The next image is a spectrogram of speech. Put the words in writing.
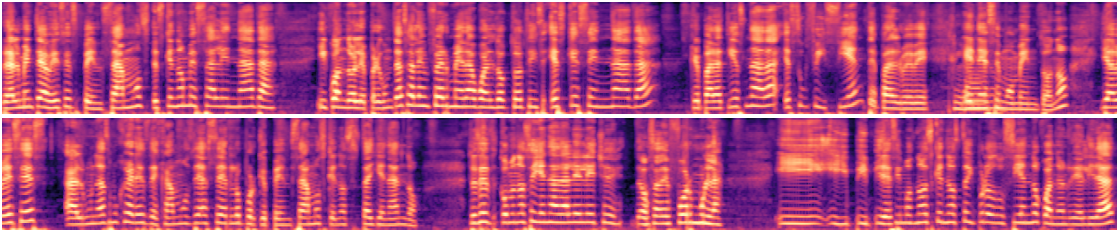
Realmente a veces pensamos, es que no me sale nada. Y cuando le preguntas a la enfermera o al doctor, te dice, es que ese nada que para ti es nada, es suficiente para el bebé claro. en ese momento, ¿no? Y a veces algunas mujeres dejamos de hacerlo porque pensamos que no se está llenando. Entonces, como no se llena, dale leche, o sea, de fórmula. Y, y, y, decimos, no, es que no estoy produciendo, cuando en realidad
